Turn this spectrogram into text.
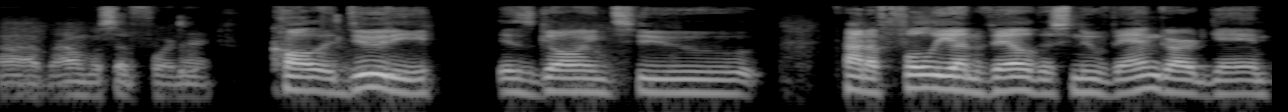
uh, I almost said Fortnite, Call of Duty is going to kind of fully unveil this new Vanguard game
